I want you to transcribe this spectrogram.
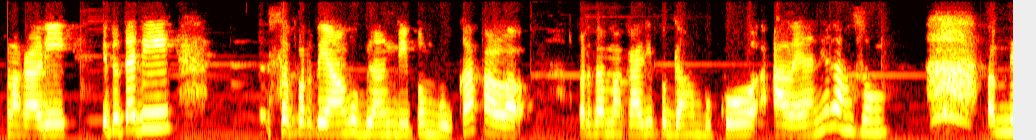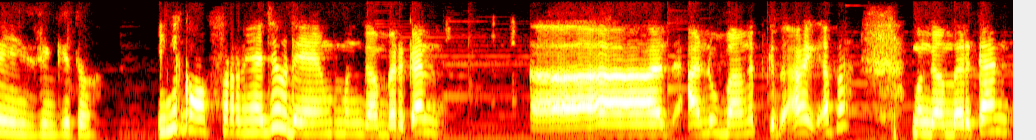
Pertama kali itu tadi seperti yang aku bilang di pembuka kalau pertama kali pegang buku Alea ini langsung amazing gitu. Ini covernya aja udah yang menggambarkan uh, anu banget gitu. Apa? Menggambarkan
